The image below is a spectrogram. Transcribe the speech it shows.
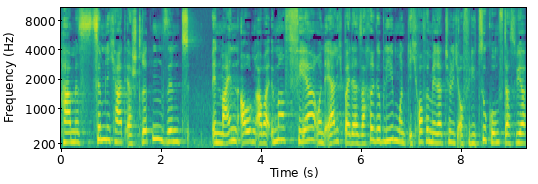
haben es ziemlich hart erstritten, sind in meinen Augen aber immer fair und ehrlich bei der Sache geblieben. Und ich hoffe mir natürlich auch für die Zukunft, dass wir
